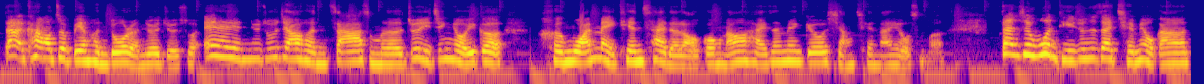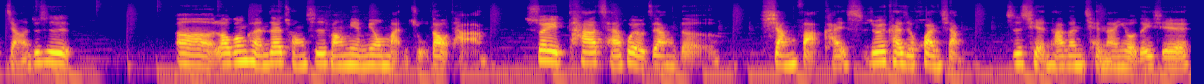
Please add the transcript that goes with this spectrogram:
当然，看到这边，很多人就会觉得说：“哎、女主角很渣什么的，就已经有一个很完美天菜的老公，然后还在那边给我想前男友什么。”但是问题就是在前面我刚刚讲的，就是呃，老公可能在床事方面没有满足到她，所以她才会有这样的想法开始，就会开始幻想之前她跟前男友的一些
